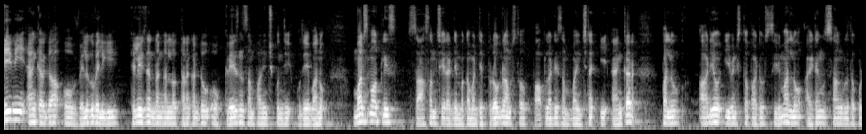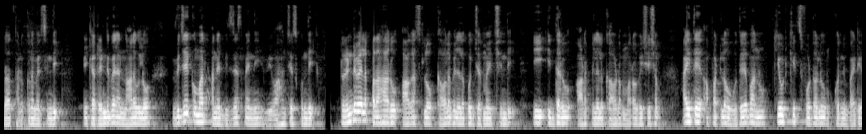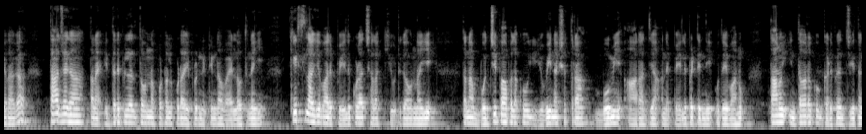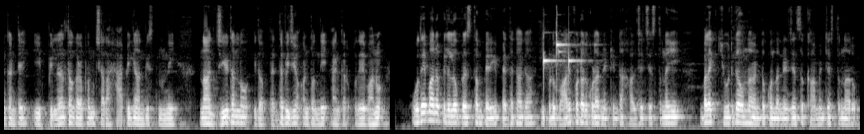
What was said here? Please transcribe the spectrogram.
TV యాంకర్గా ఓ వెలుగు వెలిగి television రంగంలో తనకంటూ ఓ క్రేజ్ని సంపాదించుకుంది ఉదయభాను. వన్స్ మోర్ ప్లీజ్ సాహసం చీర నిమ్మకం వంటి ప్రోగ్రామ్స్తో పాపులారిటీ సంపాదించిన ఈ యాంకర్ పలు ఆడియో ఈవెంట్స్తో పాటు సినిమాల్లో ఐటమ్ సాంగ్లతో కూడా తణుకున మెరిసింది. ఇక రెండు వేల నాలుగులో విజయ్ కుమార్ అనే బిజినెస్ మ్యాన్ని వివాహం చేసుకుంది. రెండు వేల పదహారు ఆగస్టులో కవల పిల్లలకు జన్మ ఇచ్చింది. ఈ ఇద్దరు ఆడపిల్లలు కావడం మరో విశేషం. అయితే అప్పట్లో ఉదయభాను క్యూట్ కిడ్స్ ఫోటోలు కొన్ని బయటకు రాగా తాజాగా తన ఇద్దరు పిల్లలతో ఉన్న ఫోటోలు కూడా ఇప్పుడు నెట్టిండా వైరల్ అవుతున్నాయి. కిడ్స్ లాగే వారి పేర్లు కూడా చాలా క్యూట్గా ఉన్నాయి. తన బొజ్జి పాపలకు యువి నక్షత్ర భూమి ఆరాధ్య అనే పేర్లు పెట్టింది ఉదయభాను. తాను ఇంతవరకు గడిపిన జీవితం కంటే ఈ పిల్లలతో గడపడం చాలా హ్యాపీగా అనిపిస్తుంది. నా జీవితంలో ఇదో పెద్ద విజయం అంటుంది యాంకర్ ఉదయభాను. ఉదయభాను పిల్లలు ప్రస్తుతం పెరిగి పెద్ద కాగా ఇప్పుడు వారి ఫోటోలు కూడా నెట్టింట హల్చల్ చేస్తున్నాయి. భలే క్యూట్గా ఉన్నారంటూ కొందరు నెటిజన్స్ కామెంట్ చేస్తున్నారు.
